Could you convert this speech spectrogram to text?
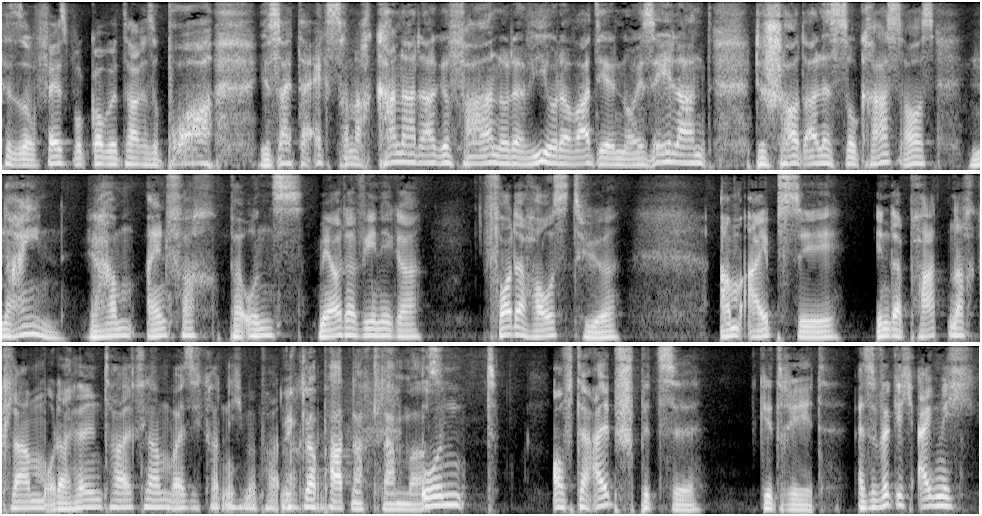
so Facebook-Kommentare so, boah, ihr seid da extra nach Kanada gefahren oder wie? Oder wart ihr in Neuseeland? Das schaut alles so krass aus. Nein, wir haben einfach bei uns mehr oder weniger vor der Haustür am Eibsee in der Partnachklamm oder Höllentalklamm, weiß ich gerade nicht mehr, Partnachklamm Ich glaube, Partnachklamm war's. und auf der Alpspitze gedreht. Also wirklich eigentlich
